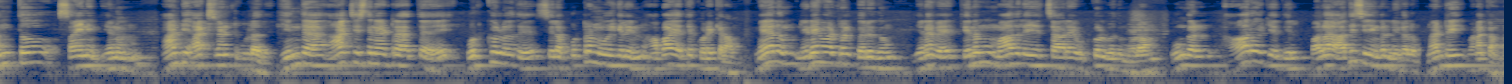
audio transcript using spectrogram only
அந்தோசைனின் எனும் ஆன்டி ஆக்சிடென்ட் உள்ளது. இந்த ஆக்சிஜனேற்றத்தை உட்கொள்வது சில புற்றுநோய்களின் அபாயத்தை குறைக்கலாம். மேலும் நினைவாற்றல் பெருகும். எனவே தினமும் மாதுளையை சாறை உட்கொள்வது மூலம் உங்கள் ஆரோக்கியத்தில் பல அதிசயங்கள் நிகழும். நன்றி வணக்கம்.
